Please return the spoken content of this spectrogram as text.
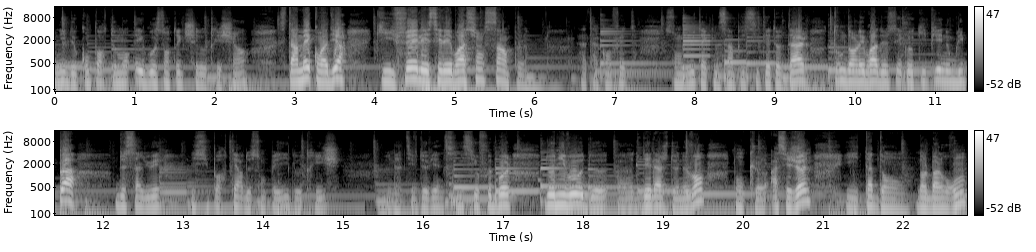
ni de comportement égocentrique chez l'Autrichien. C'est un mec, on va dire, qui fait les célébrations simples. L'attaque en fait son but avec une simplicité totale, tombe dans les bras de ses coéquipiers, n'oublie pas de saluer les supporters de son pays, d'Autriche. Le natif de Vienne s'initie au football de niveau dès l'âge de 9 ans, donc euh, assez jeune. Il tape dans, le ballon rond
